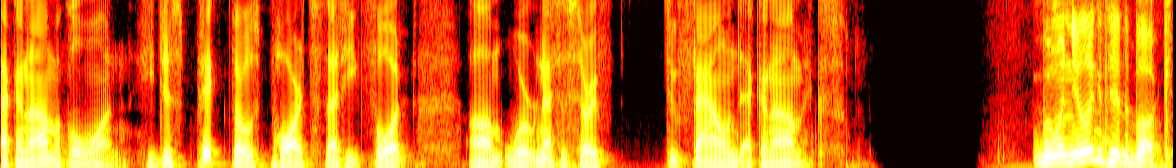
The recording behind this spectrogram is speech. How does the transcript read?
economical one. He just picked those parts that he thought um, were necessary to found economics. When you're looking through the book,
